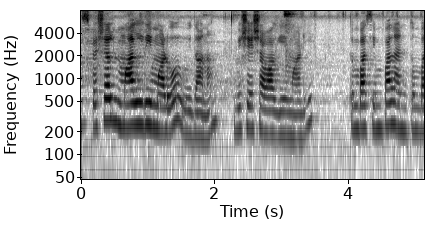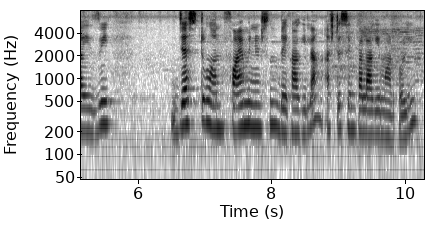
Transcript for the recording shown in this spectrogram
ಒಂದು ಸ್ಪೆಷಲ್ ಮಾಲ್ದಿ ಮಾಡುವ ವಿಧಾನ ವಿಶೇಷವಾಗಿ ಮಾಡಿ. ತುಂಬ ಸಿಂಪಲ್ ಆ್ಯಂಡ್ ತುಂಬ ಈಸಿ ಜಸ್ಟ್ ಒಂದು ಫೈವ್ ಮಿನಿಟ್ಸ್ ಬೇಕಾಗಿಲ್ಲ. ಅಷ್ಟು ಸಿಂಪಲ್ಲಾಗಿ ಮಾಡ್ಕೊಳ್ಳಿ.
